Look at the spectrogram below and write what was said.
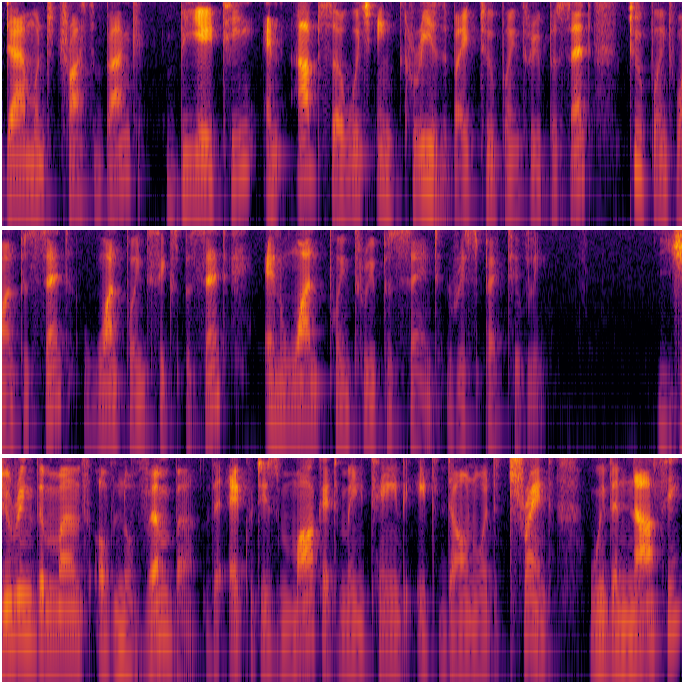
Diamond Trust Bank, BAT, and ABSA, which increased by 2.3%, 2.1%, 1.6%, and 1.3% respectively. During the month of November, the equities market maintained its downward trend, with the NASI,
